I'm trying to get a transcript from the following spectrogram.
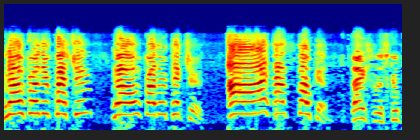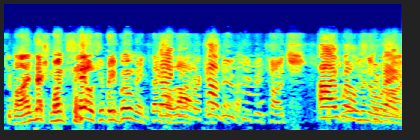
No further questions, no further pictures. I have spoken. Thanks for the scoop, Divine. Next month's sales should be booming. Thanks Thank a lot. you for coming. Do keep in touch. I will, Always know Mr. where I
